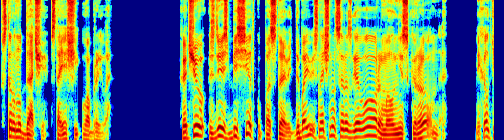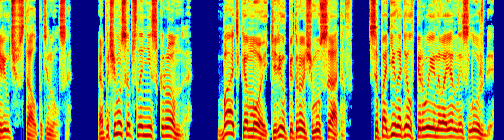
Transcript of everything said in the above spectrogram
в сторону дачи, стоящей у обрыва. «Хочу здесь беседку поставить, да боюсь, начнутся разговоры, мол, нескромно». Михаил Кириллович встал, потянулся. «А почему, собственно, нескромно? Батька мой, Кирилл Петрович Мусатов, сапоги надел впервые на военной службе.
